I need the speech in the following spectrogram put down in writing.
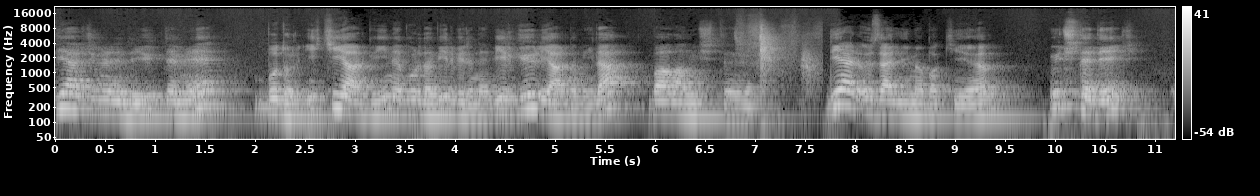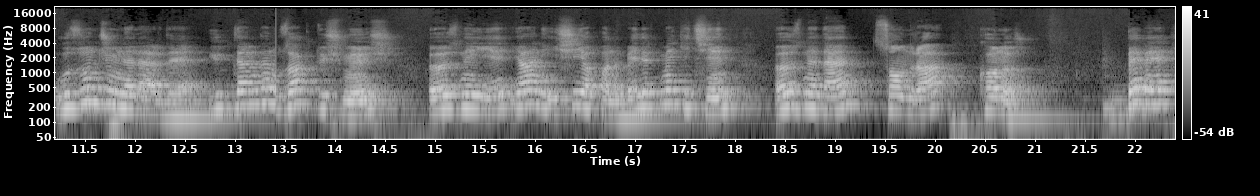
Diğer cümlenin de yüklemi budur. İki yargı yine burada birbirine virgül yardımıyla bağlanmıştır. Diğer özelliğime bakayım. 3 dedik. Uzun cümlelerde yüklemden uzak düşmüş özneyi yani işi yapanı belirtmek için özneden sonra konur. Bebek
